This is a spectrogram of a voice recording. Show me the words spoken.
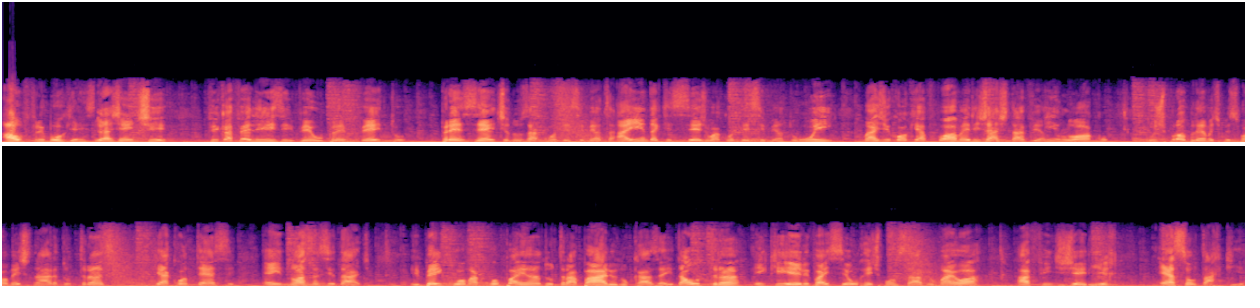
ao friburguense. E a gente fica feliz em ver o prefeito presente nos acontecimentos, ainda que seja um acontecimento ruim, mas de qualquer forma ele já está vendo em loco os problemas, principalmente na área do trânsito, que acontece em nossa cidade. E bem como acompanhando o trabalho, no caso aí da Outran, em que ele vai ser o responsável maior a fim de gerir essa autarquia.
